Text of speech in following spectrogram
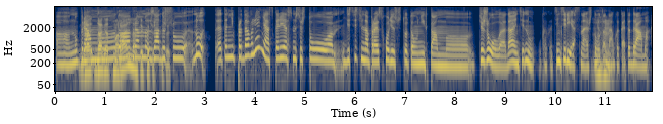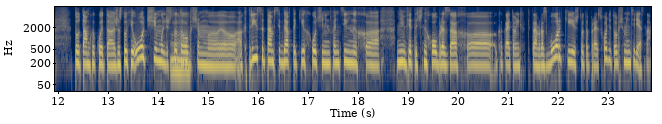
а, ну, прям, давят морально, да, прям за душу. Сказать? Ну, это не про давление, а скорее в смысле, что действительно происходит что-то у них там э, тяжелое, да, инте, ну, как сказать, интересное что-то, uh-huh. там какая-то драма. То там какой-то жестокий отчим или что-то, uh-huh. в общем, э, актрисы там всегда в таких очень инфантильных, э, нимфеточных образах, э, какая-то у них какие-то там разборки, что-то происходит, в общем, интересно.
